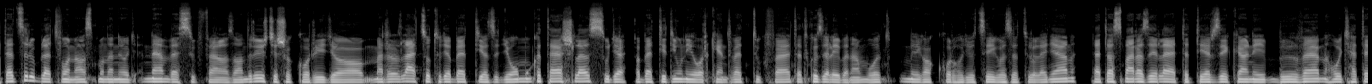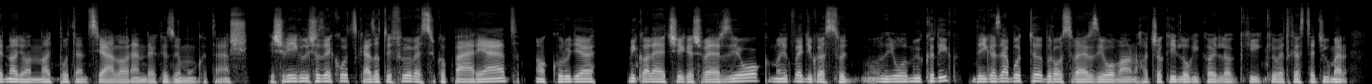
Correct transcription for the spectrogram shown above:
tehát egyszerűbb lett volna azt mondani, hogy nem vesszük fel az Andrist, és akkor így a, mert látszott, hogy a Betty az egy jó munkatárs lesz, ugye a Betty juniorként vettük fel, tehát közelében nem volt még akkor, hogy ő cégvezető legyen. Tehát azt már azért lehetett érzékelni bőven, hogy hát egy nagyon nagy potenciállal rendelkező munkatárs. És végül is az egy kockázat, hogy fölvesszük a párját, akkor ugye mik a lehetséges verziók. Mondjuk vegyük azt, hogy jól működik, de igazából több rossz verzió van, ha csak így logikailag kikövetkeztetjük, mert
